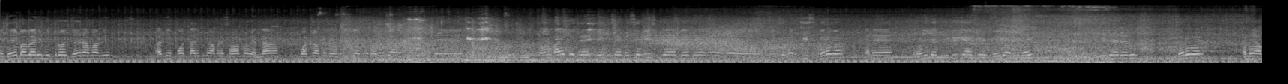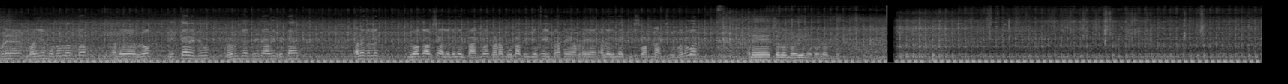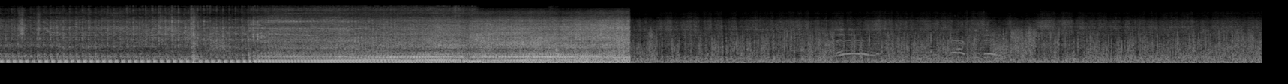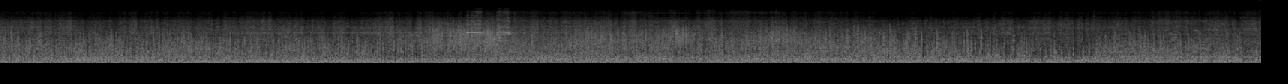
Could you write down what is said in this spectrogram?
તો જય બાબારી મિત્રો, જય રામાવીર. આજે પાંચ તારીખને આપણે સવારમાં વહેલા પાંચ વાગે નીકળી ગયા છે રણુજા અને ત્રણ બાઈકો છે, એક છે બસો વીસ ને બે છે એકસો પચીસ. બરાબર? અને રણુજા નીકળી ગયા છે, જોઈ લો આપણે બાઈક. વિજય નહેરુ. બરાબર? અને આપણે મળીએ મોટો બ્લોગમાં અને બ્લોગ દેખતા રહેજો. રણુજા જઈને આવી એટલા અલગ અલગ બ્લોગ આવશે, અલગ અલગ ભાગમાં. ઘણા મોટા થઈ જશે, એ માટે આપણે અલગ અલગ શોટ નાખશું. બરાબર? અને ચલો મળીએ મોટો બ્લોગમાં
